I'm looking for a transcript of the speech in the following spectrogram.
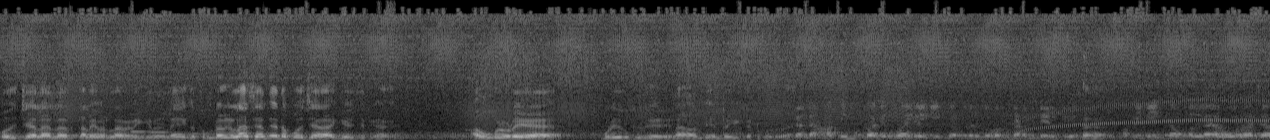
பொதுச் செயலாளர் தலைவர்லாம் நினைக்கிறதில்ல எங்கள் தொண்டர்கள்லாம் சேர்ந்து என்னை பொதுச் செயலாளர் ஆக்கி வச்சுருக்காங்க. அவங்களுடைய முடிவுக்கு நான் வந்து என்றைக்கு கட்டுப்படுவேன். அதிமுக நிர்வாகிகள் நீக்கங்கிறது தொடர்ந்து நடந்துட்டே இருக்கு. அப்படி நீக்கினவங்கள ஓவராஜா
